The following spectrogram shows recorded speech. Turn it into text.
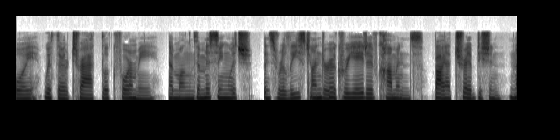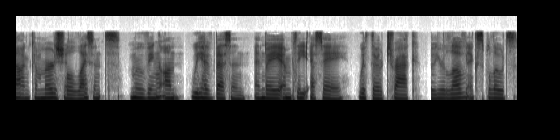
McCoy with their track Look For Me, Among the Missing which is released under a Creative Commons by attribution, non-commercial license. Moving on, we have Besson and AMPSA with their track Your Love Explodes.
